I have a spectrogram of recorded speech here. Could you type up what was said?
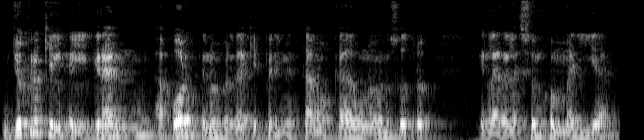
Yo creo que el, gran aporte, ¿no es verdad?, que experimentamos cada uno de nosotros en la relación con María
